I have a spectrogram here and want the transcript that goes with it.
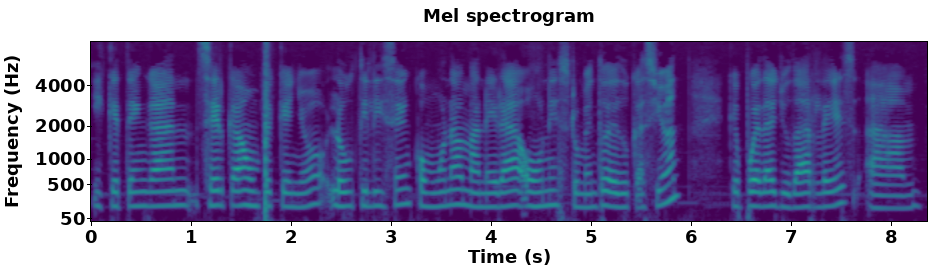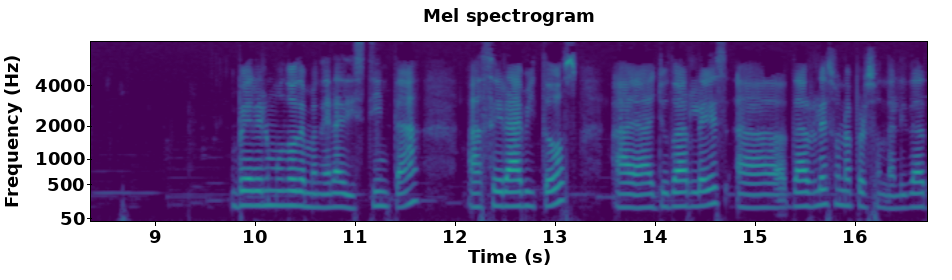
y que tengan cerca a un pequeño, lo utilicen como una manera o un instrumento de educación que pueda ayudarles a ver el mundo de manera distinta, a hacer hábitos, a ayudarles a darles una personalidad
